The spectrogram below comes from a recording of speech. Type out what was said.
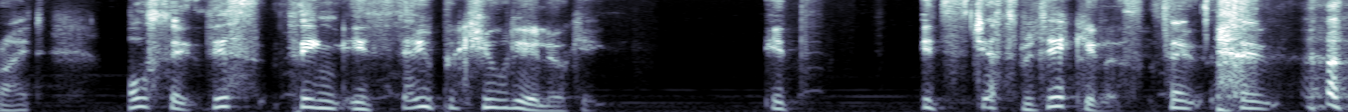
right? Also, this thing is so peculiar looking. It's, it's just ridiculous. So, so,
